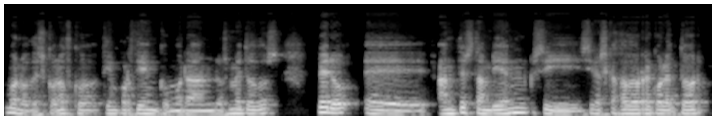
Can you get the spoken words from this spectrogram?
bueno, desconozco 100% cómo eran los métodos, pero eh, antes también, si, si eres cazador-recolector,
